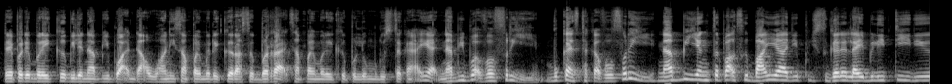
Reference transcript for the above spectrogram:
daripada mereka bila nabi buat dakwah ni sampai mereka rasa berat sampai mereka perlu mendustakan ayat? Nabi buat for free. Bukan setakat for free. Nabi yang terpaksa bayar dia punya segala liability dia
